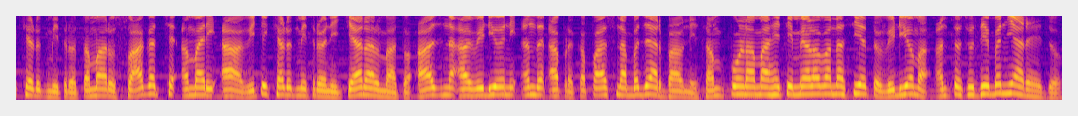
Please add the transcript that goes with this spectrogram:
ખેડૂત મિત્રો, તમારું સ્વાગત છે અમારી આ વીટી ખેડૂત મિત્રોની ચેનલમાં. તો આજના આ વિડીયોની અંદર આપણે કપાસના બજાર ભાવની સંપૂર્ણ માહિતી મેળવવાના છીએ. તો વિડીયોમાં અંત સુધી બન્યા રહેજો.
